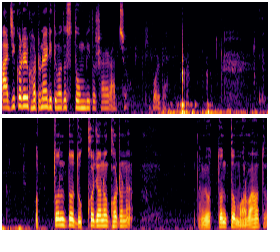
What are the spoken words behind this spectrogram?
আজিকরের ঘটনায় রীতিমতো স্তম্ভিত সারা রাজ্য। কি বলবে? অত্যন্ত দুঃখজনক ঘটনা। আমি অত্যন্ত মর্মাহত।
